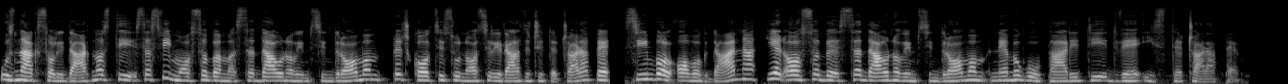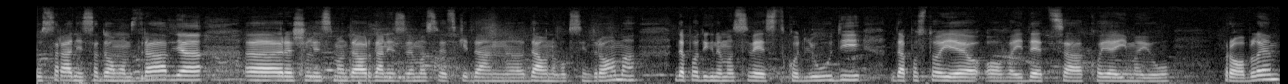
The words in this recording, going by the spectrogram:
U znak solidarnosti sa svim osobama sa Downovim sindromom, predškolci su nosili različite čarape, simbol ovog dana, jer osobe sa Downovim sindromom ne mogu upariti dve iste čarape. U saradnji sa Domom zdravlja e, rešili smo da organizujemo Svetski dan e, Downovog sindroma, da podignemo svest kod ljudi, da postoje ovaj, deca koja imaju problem, e,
